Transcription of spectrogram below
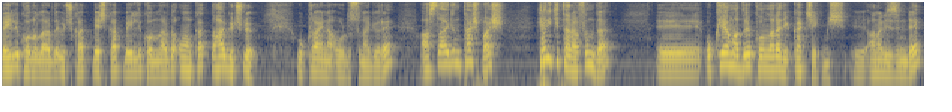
belli konularda 3 kat, 5 kat, belli konularda 10 kat daha güçlü Ukrayna ordusuna göre. Aslı Aydın Taşbaş her iki tarafın da e, okuyamadığı konulara dikkat çekmiş e, analizinde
